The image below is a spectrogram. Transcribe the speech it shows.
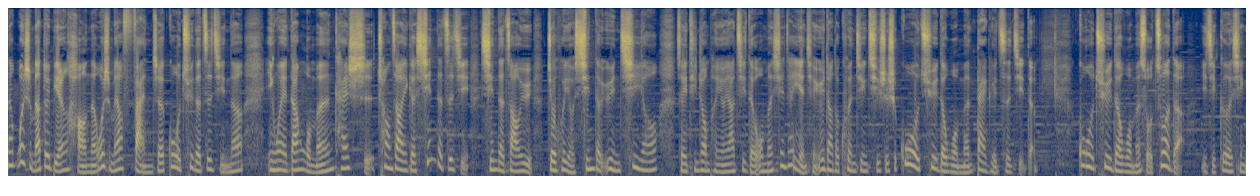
那为什么要对别人好呢？为什么要反着过去的自己呢？因为当我们开始创造一个新的自己，新的遭遇，就会有新的运气哦。所以听众朋友要记得，我们现在眼前遇到的困境，其实是过去的我们带给自己的，过去的我们所做的。以及个性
